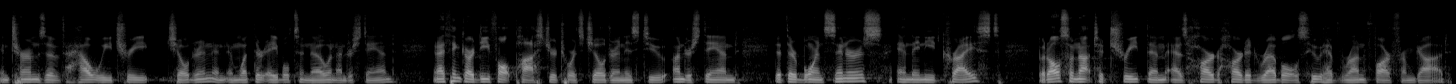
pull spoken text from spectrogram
in terms of how we treat children and, and, what they're able to know and understand. And I think our default posture towards children is to understand that they're born sinners and they need Christ, but also not to treat them as hard hearted rebels who have run far from God.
